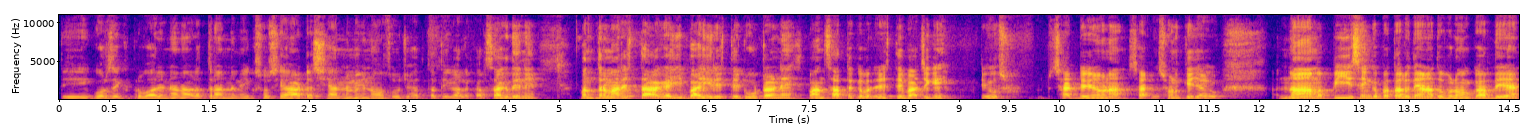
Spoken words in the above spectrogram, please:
ਤੇ ਗੁਰਸਿੱਖ ਪਰਿਵਾਰ ਇਹਨਾਂ ਨਾਲ 93166 96974 ਤੇ ਗੱਲ ਕਰ ਸਕਦੇ ਨੇ। 15ਵਾਂ ਰਿਸ਼ਤਾ ਆ ਗਿਆ ਜੀ 22 ਰਿਸ਼ਤੇ ਟੋਟਲ ਨੇ 5-7 ਰਿਸ਼ਤੇ ਬਚ ਗਏ ਤੇ ਉਹ ਸਾਡੇ ਆਉਣਾ ਸਾ- ਸੁਣ ਕੇ ਜਾਇਓ। ਨਾਮ ਪੀ ਸਿੰਘ ਪਤਾ ਲੁਧਿਆਣਾ ਤੋਂ ਬਿਲੋਂਗ ਕਰਦੇ ਆ।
